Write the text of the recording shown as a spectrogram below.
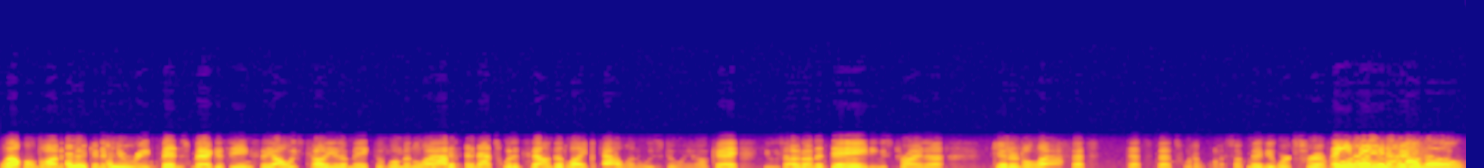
Well, hold on a And- second. If you read men's magazines, they always tell you to make the woman laugh, and that's what it sounded like Alan was doing. Okay, he was out on a date. He was trying to get Hmm. her to laugh. That's that's that's what it was. So maybe it works for everyone. Well, I make it imagine about- though,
